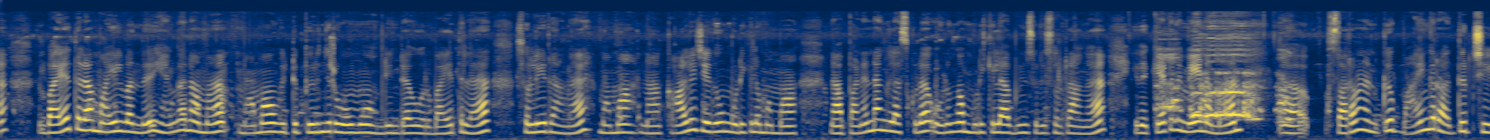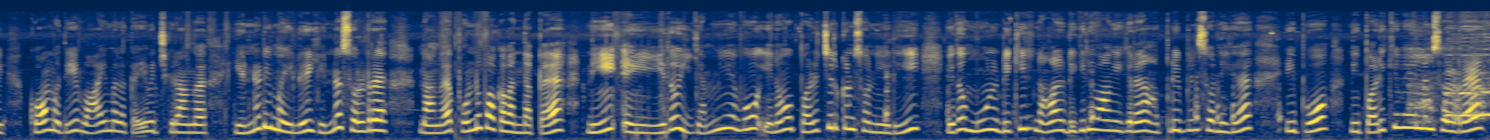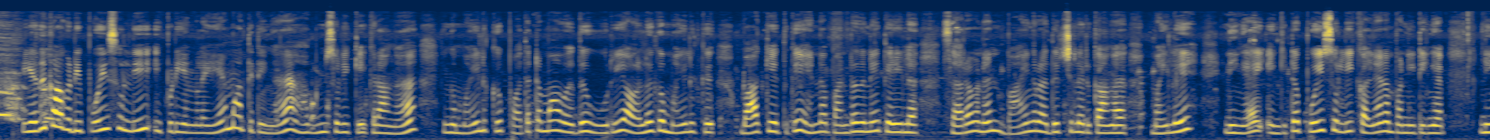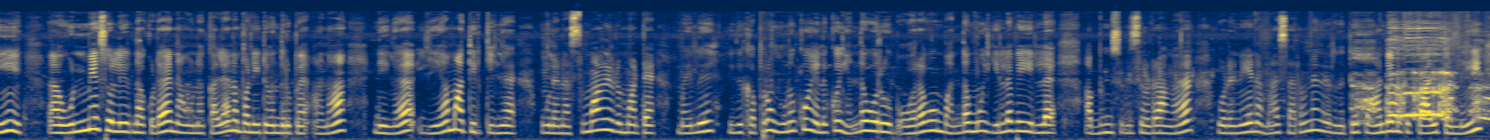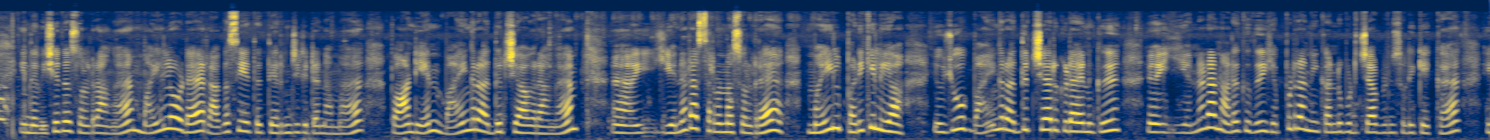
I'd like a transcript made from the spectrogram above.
பயத்தில் மயில் வந்து எங்கே நாம் மாமாவை விட்டு பிரிஞ்சிருவோமோ? அப்படின்ற ஒரு பயத்தில் சொல்லிடுறாங்க. மாமா நான் காலேஜ் எதுவும் முடிக்கல மாமா. நான் பன்னெண்டாம் கிளாஸ் கூட ஒழுங்காக முடிக்கல அப்படின்னு சொல்லி சொல்கிறாங்க இதை கேட்டதுமே நம்ம சரவணனுக்கு பயங்கர அதிர்ச்சி. கோமதி வாய் மேலே கை வச்சுக்கிறாங்க. என்னடி மயில் என்ன சொல்கிற நாங்கள் பொண்ணு பார்க்க வந்தப்ப நீ ஏதோ எம்ஏவோ என்னவோ படிச்சிருக்குன்னு சொன்னியடி. ஏதோ மூணு டிகிரி நாலு டிகிரி வாங்கிக்கிறேன் அப்படி இப்படின்னு சொன்னீங்க. இப்போது நீ படிக்கவே இல்லைன்னு சொல்கிற எதுக்காகடி பொய் சொல்லி இப்படி எங்களை ஏமாத்திட்டீங்க? அப்படின்னு சொல்லி கேட்குறாங்க இங்கே மயிலுக்கு பதட்டமாக வருது. ஒரே அழுக மயிலுக்கு. பாக்கியத்துக்கு என்ன பண்ணுறதுனே தெரியல. சரவணன் பயங்கர அதிர்ச்சியில் இருக்காங்க. மயிலே நீங்கள் என்கிட்ட பொய் சொல்லி கல்யாணம் பண்ணிட்டீங்க. நீ உண்மையை சொல்லியிருந்தா கூட நான் உன்னை கல்யாணம் பண்ணிட்டு வந்திருப்பேன். ஆனால் நீங்கள் ஏமாத்திருக்கீங்க. உங்களை நான் சும்மாவே விட மாட்டேன். மயிலு இதுக்கப்புறம் உனக்கும் எனக்கும் எந்த ஒரு உறவும் பந்தமும் இல்லவே இல்லை அப்படின்னு சொல்லி சொல்கிறாங்க உடனே நம்ம சரவணன் இருந்துட்டு பாண்டியனுக்கு கால் பண்ணி இந்த விஷயத்த சொல்கிறாங்க மயிலோட ரகசியத்தை தெரிஞ்சுக்கிட்ட நம்ம பாண்டியன் பயங்கர அதிர்ச்சியாக ஆகுறாங்க. என்னடா சரவணா சொல்கிற மயில் படிக்கலையா? ஐயோ பயங்கர அதிர்ச்சியாக இருக்குடா எனக்கு. என்னடா நடக்குது? எப்படிடா நீ கண்டுபிடிச்ச? அப்படின்னு சொல்லி கேட்க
